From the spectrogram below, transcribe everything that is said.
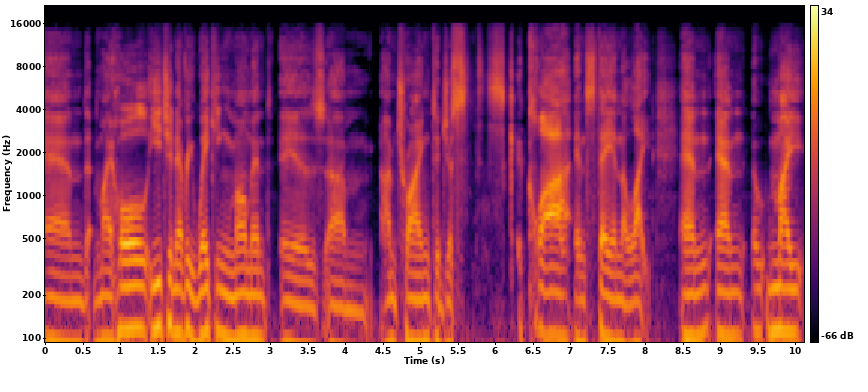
And my whole, each and every waking moment is um, I'm trying to just claw and stay in the light. And and my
